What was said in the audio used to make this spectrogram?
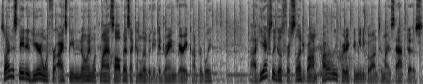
So I just stayed in here and went for Ice Beam, knowing with my Assault Vest I can live a Giga Drain very comfortably. Uh, he actually goes for Sludge Bomb, probably predicting me to go on to my Zapdos.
